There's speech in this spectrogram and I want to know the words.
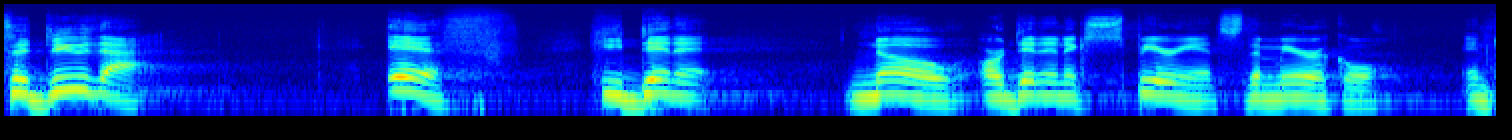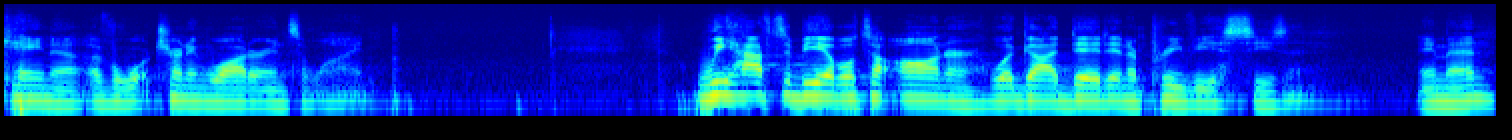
to do that if he didn't know or didn't experience the miracle in Cana of turning water into wine. We have to be able to honor what God did in a previous season. Amen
